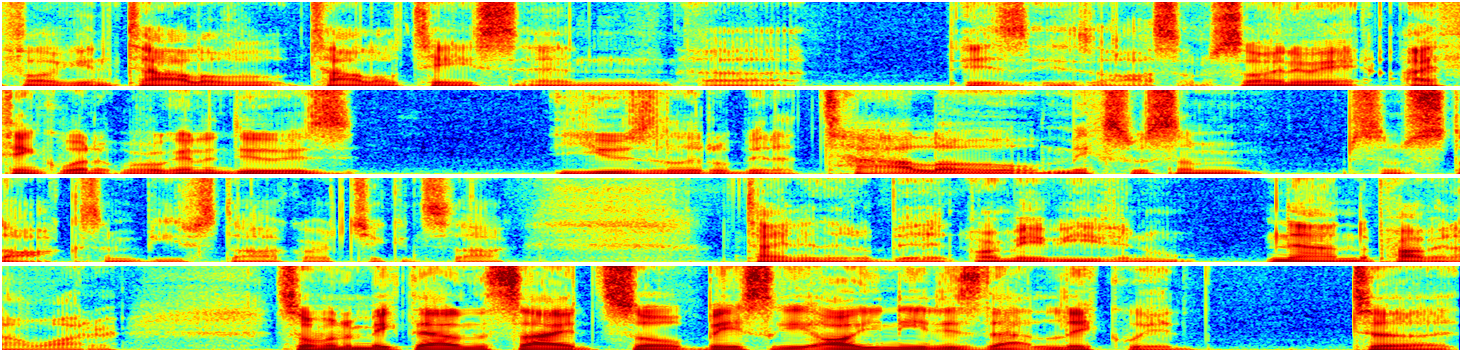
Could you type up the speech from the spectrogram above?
Fucking tallow tallow taste and uh is is awesome. So anyway, I think what we're gonna do is use a little bit of tallow mixed with some some stock, some beef stock or chicken stock, tiny little bit, or maybe even no, nah, probably not water. So I'm gonna make that on the side. So basically, all you need is that liquid to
